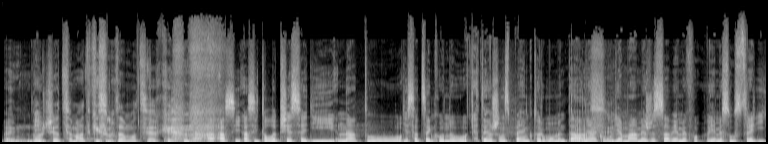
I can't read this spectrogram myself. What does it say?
Aj dojčiace matky sú tam mociaké. Asi, asi to lepšie sedí na tú 10 sekundovú attention span, ktorú momentálne asi. ako ľudia máme, že sa vieme, vieme sústrediť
